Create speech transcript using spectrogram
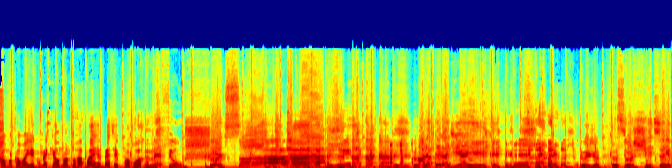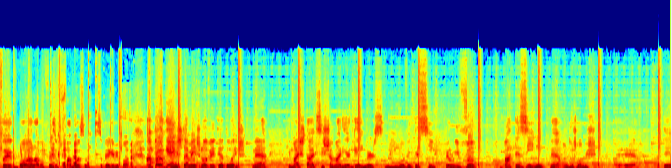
Calma, calma aí, como é que é o nome do rapaz? Repete aí, por favor. Metal Shirts. Ah! ah Olha a pegadinha aí. É. o senhor Sheets aí foi, pô, logo fez o famoso Super Game Power. A Pro Games também de 92, né? Que mais tarde se chamaria Gamers, em 95, pelo Ivan Batesini, né, um dos nomes é, é, até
